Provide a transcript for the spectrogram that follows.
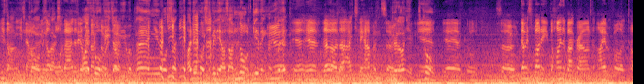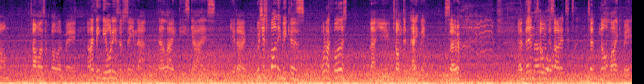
he's not, he's, no, he's not bought that. There's got to I thought backstory to it. VW were paying you or something. I didn't watch the video. I was like, I'm not giving the yeah, clip. yeah, yeah. No, that actually happened. So Good on you. It's yeah, cool. Yeah, yeah, cool. So no, it's funny. Behind the background, I haven't followed Tom. Tom hasn't followed me, and I think the audience have seen that. They're like these guys, you know, which is funny because when I first met you, Tom didn't hate me. So, and then know Tom what? decided to, to not like me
